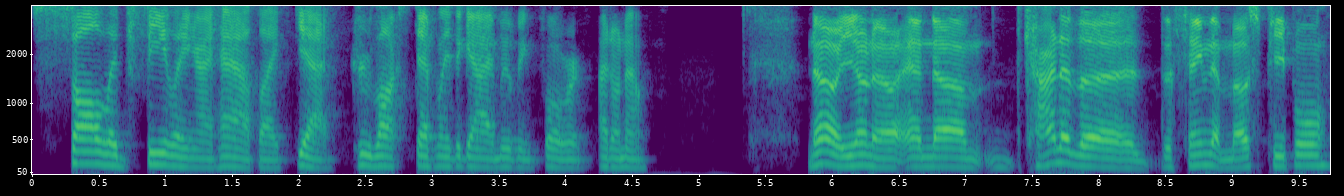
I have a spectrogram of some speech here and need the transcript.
solid feeling I have. Like, yeah, Drew Lock's definitely the guy moving forward. I don't know. No, you don't know. And um, kind of the the thing that most people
